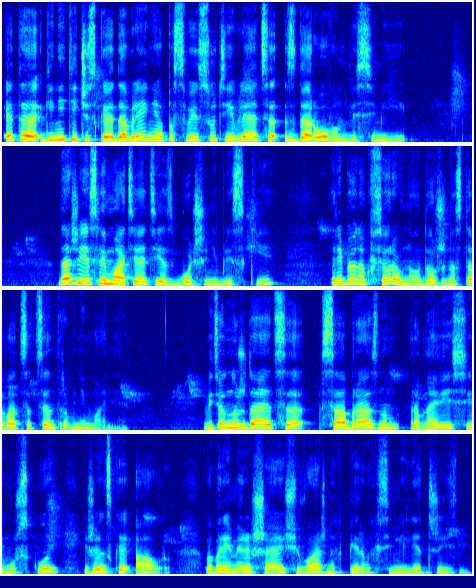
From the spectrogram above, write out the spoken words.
Это генетическое давление по своей сути является здоровым для семьи. Даже если мать и отец больше не близки, ребенок все равно должен оставаться центром внимания. ведь он нуждается в сообразном равновесии мужской и женской ауры во время решающих важных первых семи лет жизни.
